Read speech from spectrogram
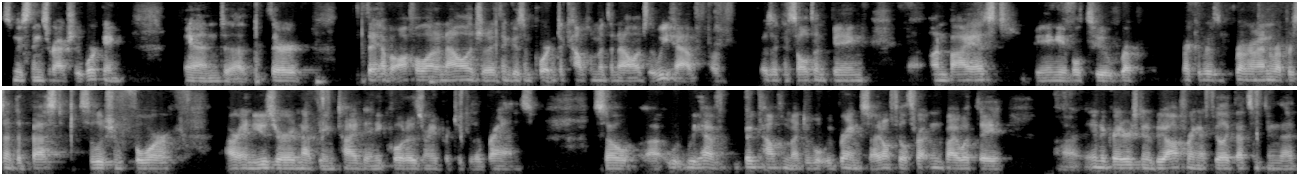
some of these things are actually working. And uh, they're they have an awful lot of knowledge that I think is important to complement the knowledge that we have of, as a consultant, being unbiased, being able to rep- recommend and represent the best solution for our end user not being tied to any quotas or any particular brands. So uh, we have a good complement of what we bring. So I don't feel threatened by what the uh, integrator is going to be offering. I feel like that's something that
